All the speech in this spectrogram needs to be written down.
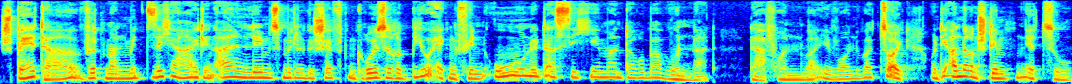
Später wird man mit Sicherheit in allen Lebensmittelgeschäften größere Bioecken finden, ohne dass sich jemand darüber wundert. Davon war Yvonne überzeugt, und die anderen stimmten ihr zu.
